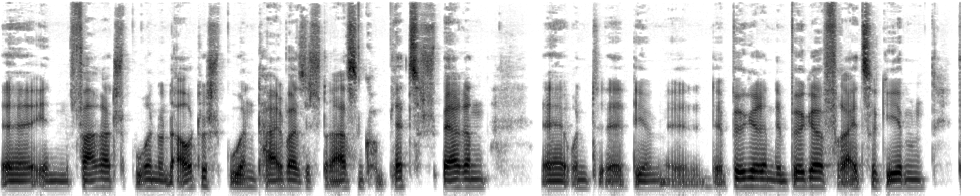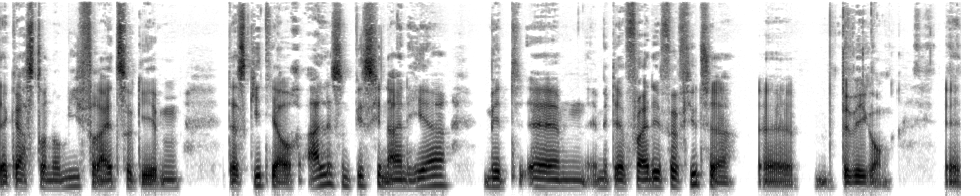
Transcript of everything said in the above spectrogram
äh, in Fahrradspuren und Autospuren, teilweise Straßen komplett zu sperren äh, und äh, dem, äh, der Bürgerin, dem Bürger freizugeben, der Gastronomie freizugeben. Das geht ja auch alles ein bisschen einher mit, ähm, mit der Friday for Future äh, Bewegung, äh,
